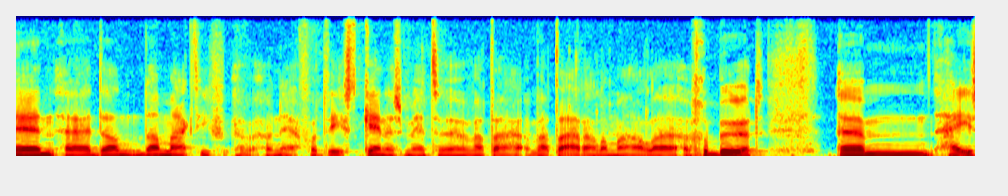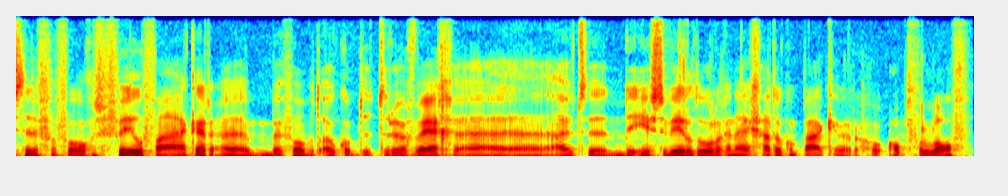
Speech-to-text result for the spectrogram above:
En eh, dan, dan maakt hij eh, nou ja, voor het eerst kennis met eh, wat, daar, wat daar allemaal eh, gebeurt. Ehm, hij is er vervolgens veel vaker, eh, bijvoorbeeld ook op de terugweg eh, uit eh, de Eerste Wereldoorlog. En hij gaat ook een paar keer op verlof.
